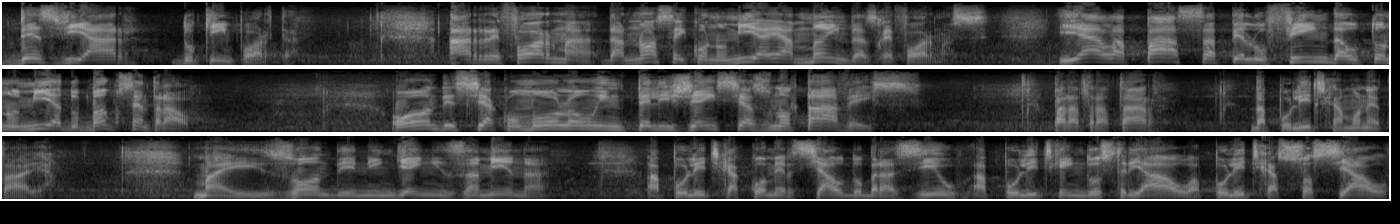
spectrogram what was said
desviar do que importa. A reforma da nossa economia é a mãe das reformas. E ela passa pelo fim da autonomia do Banco Central, onde se acumulam inteligências notáveis para tratar da política monetária, mas onde ninguém examina a política comercial do Brasil, a política industrial, a política social,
